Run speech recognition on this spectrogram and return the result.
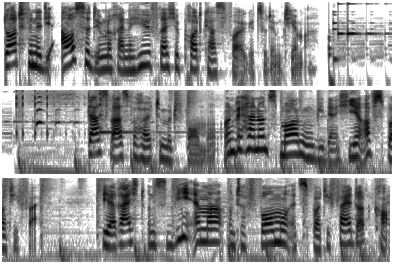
Dort findet ihr außerdem noch eine hilfreiche Podcast-Folge zu dem Thema. Das war's für heute mit FOMO und wir hören uns morgen wieder hier auf Spotify. Ihr erreicht uns wie immer unter FOMO at Spotify.com.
